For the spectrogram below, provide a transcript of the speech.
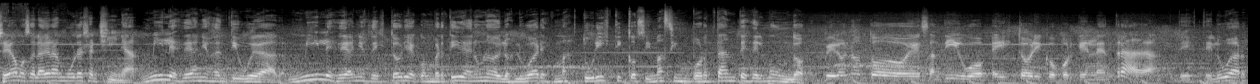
Llegamos a la Gran Muralla China, miles de años de antigüedad, miles de años de historia convertida en uno de los lugares más turísticos y más importantes del mundo. Pero no todo es antiguo e histórico porque en la entrada de este lugar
